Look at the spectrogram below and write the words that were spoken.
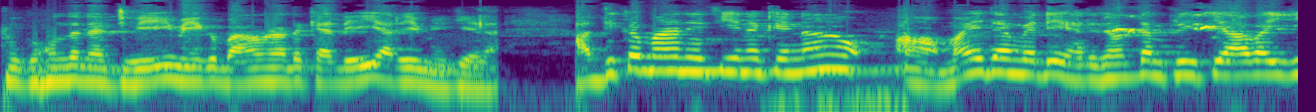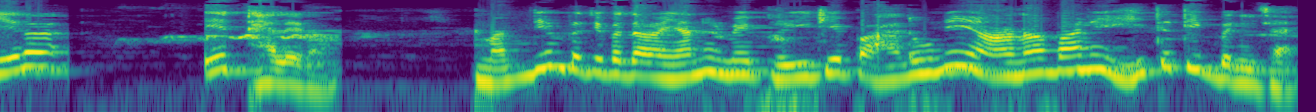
මේක හොඳ නැති වෙයි මේක භාවනාවට කැඩෙයි අර මේ කියලා. අධිකමානයේ තියෙන කෙනා ආමයි දැන් වැඩේ හරි නැත්නම් ප්‍රීතිය ආවයි කියලා ඒත් හැලෙනවා. මධ්‍යම ප්‍රතිපදාව යන මේ ප්‍රීතිය පහළ වුණේ ආනාපානයේ හිත තිබ්බ නිසා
